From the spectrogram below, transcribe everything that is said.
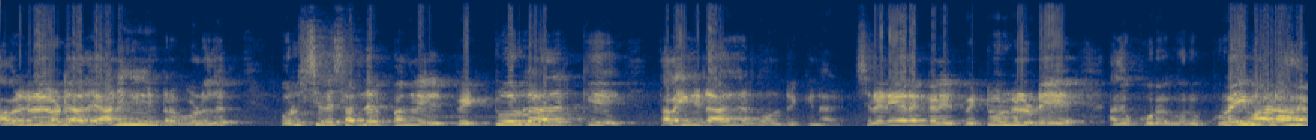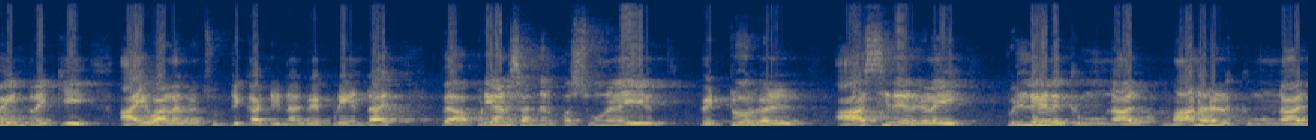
அவர்களோடு அதை அணுகுகின்ற பொழுது ஒரு சில சந்தர்ப்பங்களில் பெற்றோர்கள் அதற்கு தலையீடாக இருந்து கொண்டிருக்கிறார் சில நேரங்களில் பெற்றோர்களுடைய அது குறை ஒரு குறைபாடாகவே இன்றைக்கு ஆய்வாளர்கள் சுட்டிக்காட்டினார்கள். எப்படி என்றால் அப்படியான சந்தர்ப்ப சூழ்நிலையில் பெற்றோர்கள் ஆசிரியர்களை பிள்ளைகளுக்கு முன்னால் மாணவர்களுக்கு முன்னால்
